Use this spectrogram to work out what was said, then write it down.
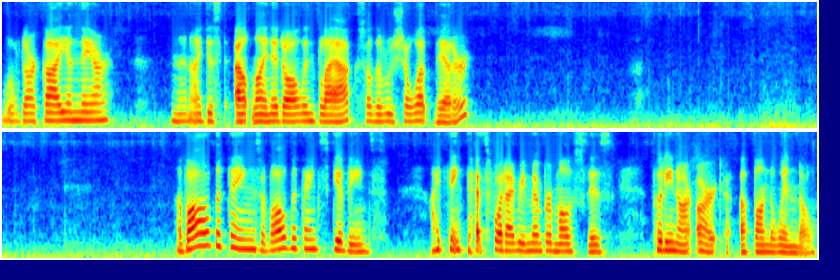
Little dark eye in there. And then I just outline it all in black so that it'll show up better. Of all the things, of all the Thanksgivings, I think that's what I remember most is putting our art up on the window.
